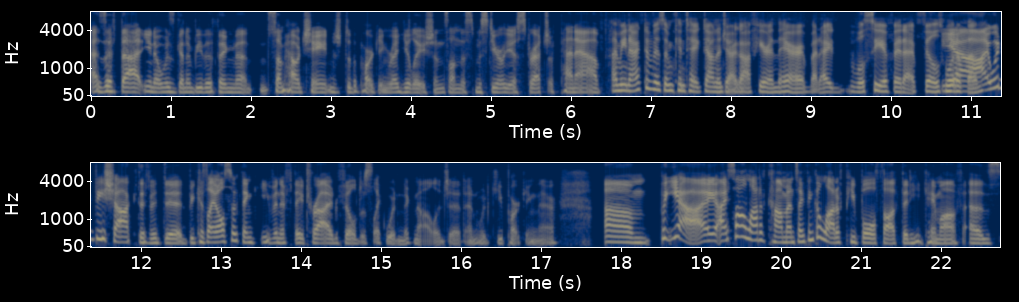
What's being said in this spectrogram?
as if that, you know, was going to be the thing that somehow changed the parking regulations on this mysterious stretch of Penn Ave. I mean, activism can take down a jag off here and there, but I will see if it uh, fills one yeah, of them. I would be shocked if it did because I also think even if they tried, Phil just like wouldn't acknowledge it and would keep parking there. Um, but yeah, I, I saw a lot of comments. I think a lot of people thought that he came off as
